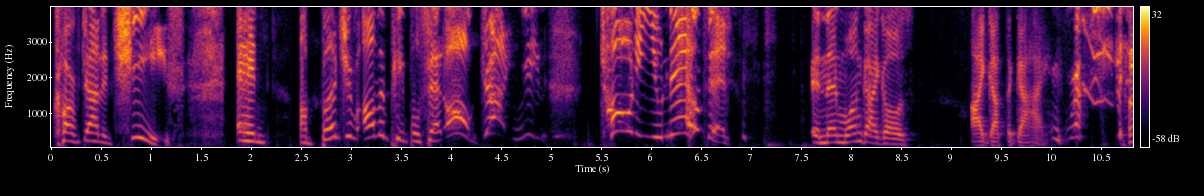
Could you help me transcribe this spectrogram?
carved out of cheese and a bunch of other people said, "Oh God, ye- Tony, you nailed it!" And then one guy goes, I got the guy. Who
